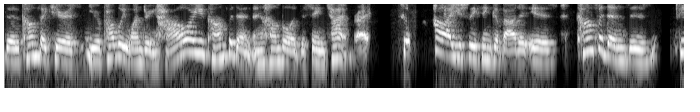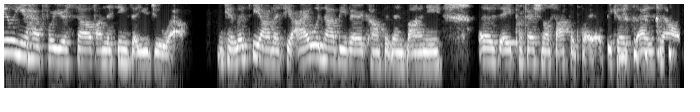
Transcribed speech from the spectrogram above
the conflict here is you're probably wondering, how are you confident and humble at the same time, right? So how I usually think about it is confidence is feeling you have for yourself on the things that you do well. Okay, let's be honest here. I would not be very confident, Bonnie, as a professional soccer player because that is not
